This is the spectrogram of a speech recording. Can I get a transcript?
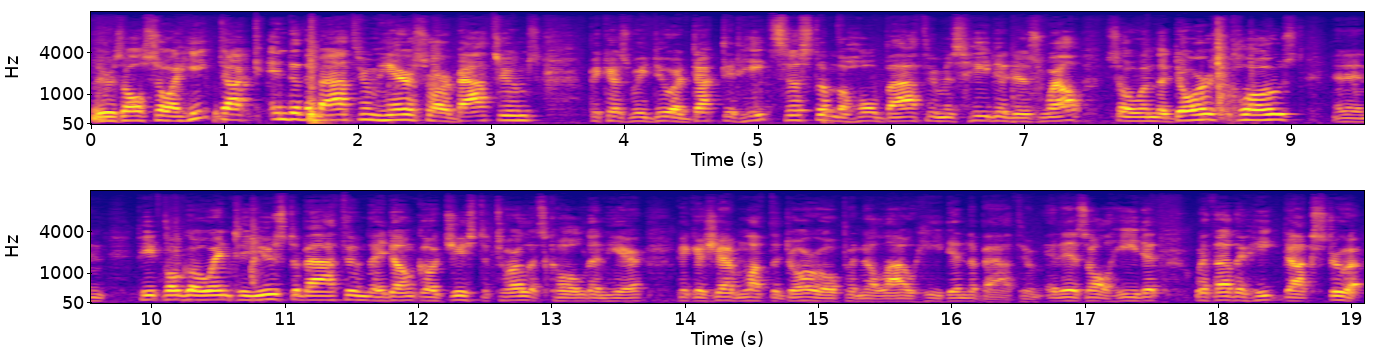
There's also a heat duct into the bathroom here, so our bathrooms because we do a ducted heat system. The whole bathroom is heated as well. So when the door is closed and people go in to use the bathroom, they don't go, geez, the toilet's cold in here because you haven't left the door open to allow heat in the bathroom. It is all heated with other heat ducts through it.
